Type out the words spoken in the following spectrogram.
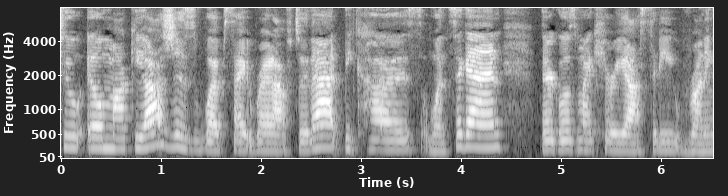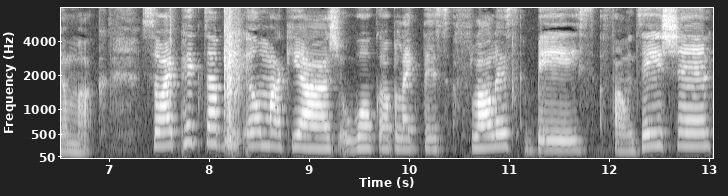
to Il Makiage's website right after that because once again, there goes my curiosity running amok. So I picked up the Il Makiage Woke Up Like This Flawless Base Foundation.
